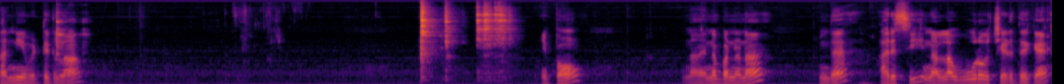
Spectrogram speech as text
தண்ணியை விட்டுக்கலாம். இப்போ நான் என்ன பண்ணேன்னா இந்த அரிசி நல்லா ஊற வச்சு எடுத்துருக்கேன்.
